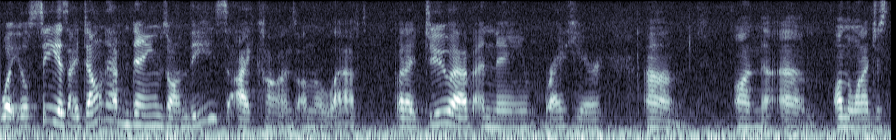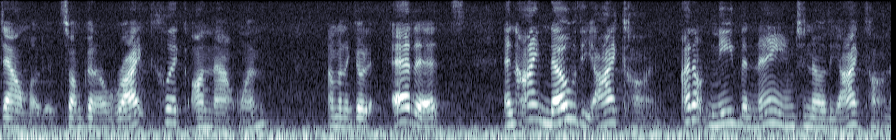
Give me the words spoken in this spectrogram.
what you'll see is I don't have names on these icons on the left but I do have a name right here um, on the um, on the one I just downloaded. So I'm going to right click on that one. I'm going to go to edit and I know the icon. I don't need the name to know the icon.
